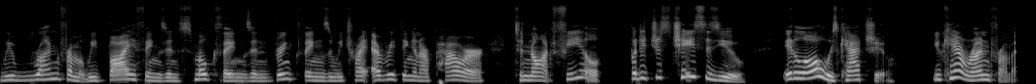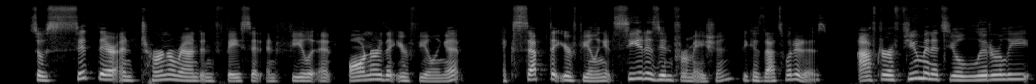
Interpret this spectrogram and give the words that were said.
We run from it. We buy things and smoke things and drink things and we try everything in our power to not feel but it just chases you. It'll always catch you. You can't run from it. So sit there and turn around and face it and feel it and honor that you're feeling it. Accept that you're feeling it. See it as information because that's what it is. After a few minutes, you'll literally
